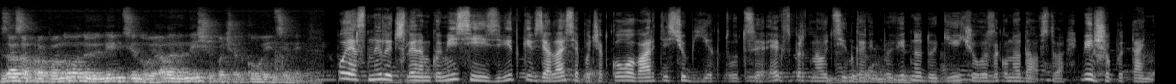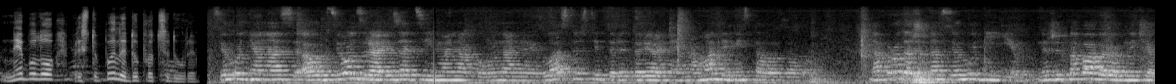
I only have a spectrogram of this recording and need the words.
за запропонованою ним ціною, але не нижче початкової ціни. Пояснили членам комісії, звідки взялася початкова вартість об'єкту. Це експертна оцінка відповідно до діючого законодавства. Більше питань не було, приступили до процедури. Сьогодні у нас аукціон з реалізації майна комунальної власності територіальної громади міста Лозова. На продаж у нас сьогодні є нежитлова виробнича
